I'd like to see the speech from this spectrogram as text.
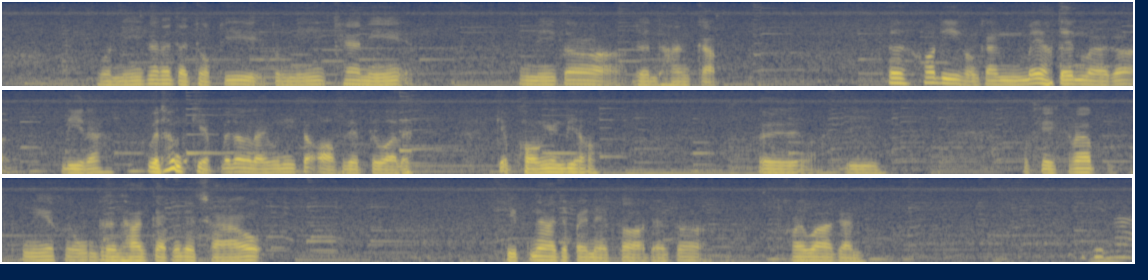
ๆวันนี้ก็น่าจะจบที่ตรงนี้แค่นี้พรุ่งนี้ก็เดินทางกลับ เออ ข้อดีของการไม่เอาเต้นมาก็ดีนะ ไม่ต้องเก็บไม่ต้องอะไรพวกนี้ก็ออกเต็มตัวเลย เก็บของอย่างเดียว เออ ดี โอเคครับ พรุ่งนี้คงเดินทางกลับตั้งแต่เช้าทริปหน้าจะไปไหนต่อเดี๋ยวก็ค่อยว่ากันอาทิตย์หน้า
